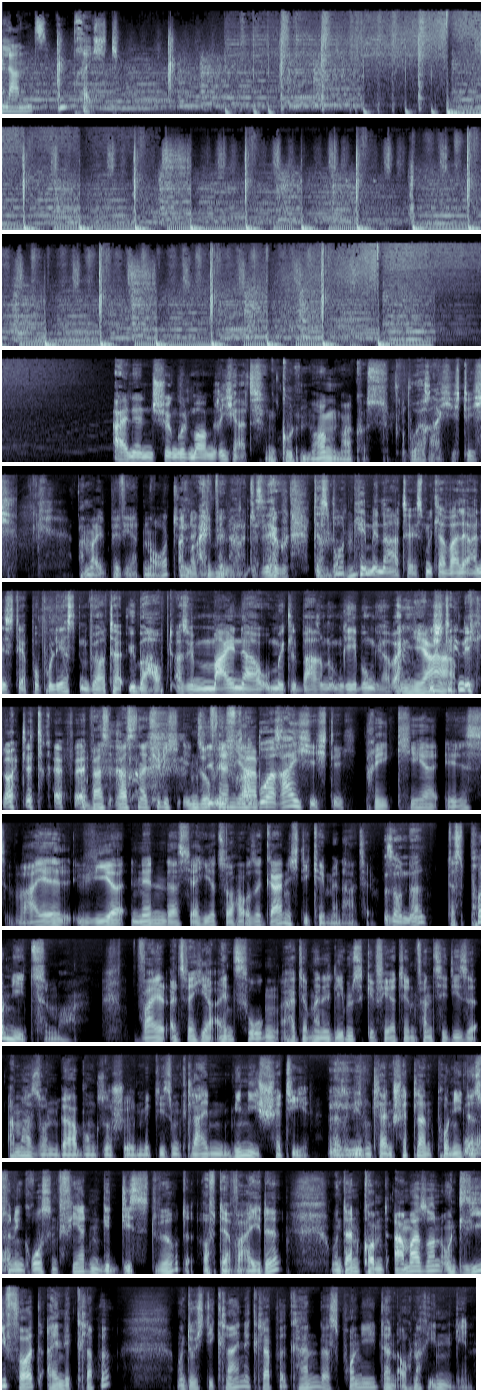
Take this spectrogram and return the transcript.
Lanz und Precht. Einen schönen guten Morgen, Richard. Guten Morgen, Markus. Wo erreiche ich dich? Am altbewährten Ort. Am altbewährten, sehr gut. Das Wort mhm. Kemenate ist mittlerweile eines der populärsten Wörter überhaupt. Also in meiner unmittelbaren Umgebung, ja, weil ja. ich ständig Leute treffe. Was, was natürlich insofern frage, ja wo erreiche ich dich? prekär ist, weil wir nennen das ja hier zu Hause gar nicht die Kemenate. Sondern? Das Ponyzimmer. Weil als wir hier einzogen, hat ja meine Lebensgefährtin, fand sie diese Amazon-Werbung so schön mit diesem kleinen Mini-Shetty, also mhm. diesem kleinen Shetland-Pony, das oh. von den großen Pferden gedisst wird auf der Weide. Und dann kommt Amazon und liefert eine Klappe. Und durch die kleine Klappe kann das Pony dann auch nach innen gehen.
